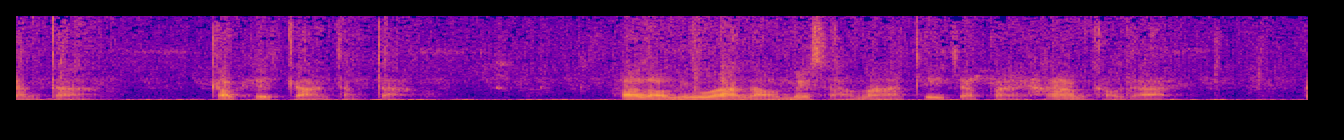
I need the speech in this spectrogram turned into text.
ต่างๆ กับเหตุการณ์ต่างๆ เพราะเรารู้ว่าเราไม่สามารถที่จะไปห้ามเขาได้ ไป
